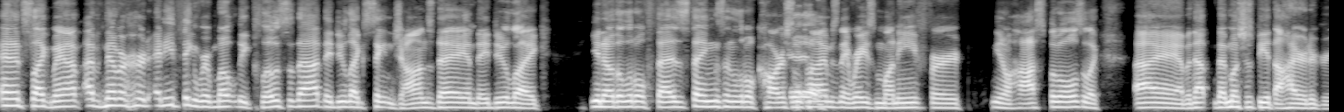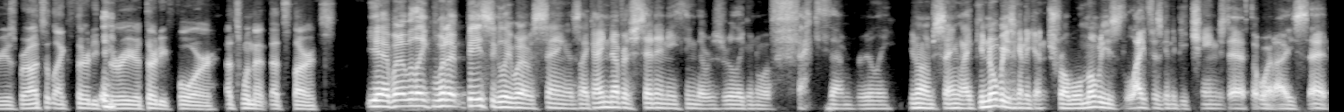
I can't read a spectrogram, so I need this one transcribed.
and it's like man I've, I've never heard anything remotely close to that they do like st john's day and they do like you know the little fez things in the little car Yeah. sometimes and they raise money for you know hospitals like ah, yeah, yeah, but that that must just be at the higher degrees bro it's at like 33 or 34 that's when that that starts yeah, but it, like what it, basically what I was saying is like I never said anything that was really going to affect them. Really, you know what I'm saying? Like nobody's going to get in trouble. Nobody's life is going to be changed after what I said.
